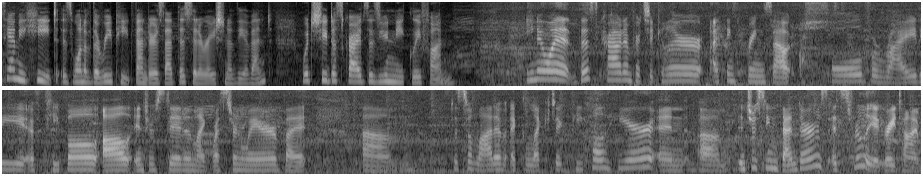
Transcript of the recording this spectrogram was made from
Tammy Heat is one of the repeat vendors at this iteration of the event, which she describes as uniquely fun. You know what? This crowd in particular, I think, brings out a whole variety of people, all interested in like Western wear, but um, just a lot of eclectic people here and um, interesting vendors. It's really a great time.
